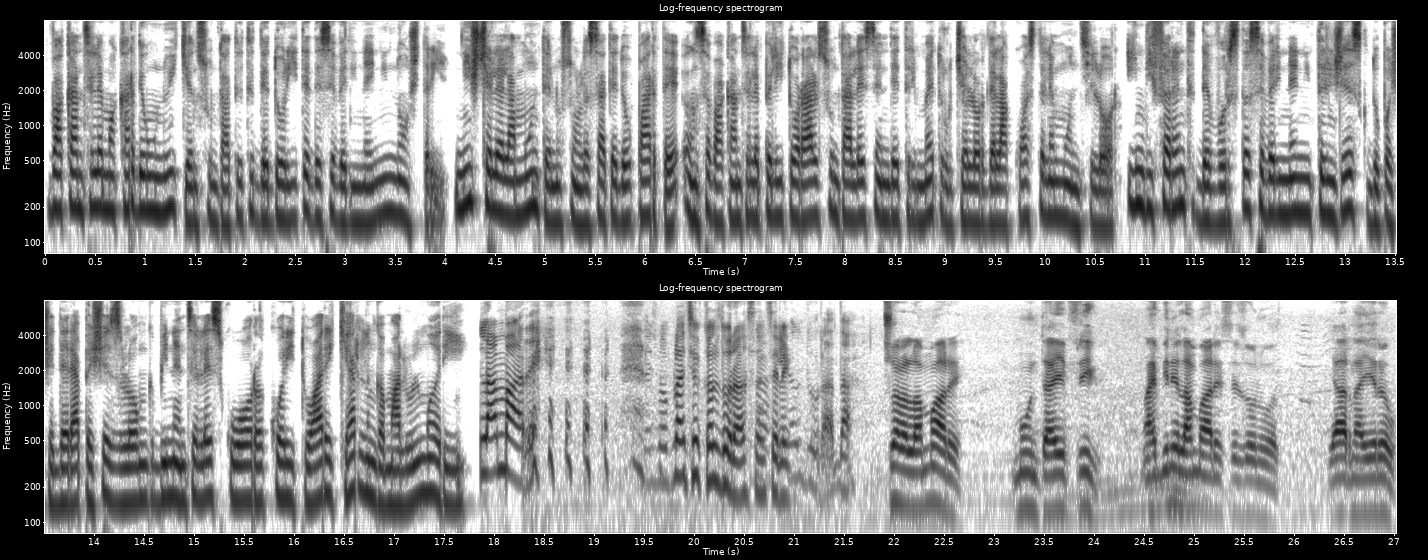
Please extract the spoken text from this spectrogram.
Vacanțele măcar de un weekend sunt atât de dorite de severinenii noștri. Nici cele la munte nu sunt lăsate deoparte, însă vacanțele pe litoral sunt alese în detrimentul celor de la coastele munților. Indiferent de vârstă, severinenii tânjesc după șederea pe șezlong, bineînțeles cu o oră coritoare chiar lângă malul mării. La mare. Deci vă place căldura, să Da, înțeleg. Căldura, da. Ușoară la mare, muntea e frig. Mai bine la mare sezonul ăsta. Iarna e rău.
